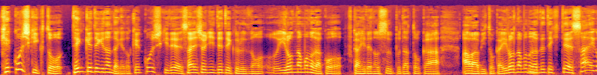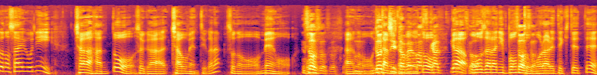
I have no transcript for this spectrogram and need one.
結婚式行くと典型的なんだけど結婚式で最初に出てくるのいろんなものがこうフカヒレのスープだとかアワビとかいろんなものが出てきて、最後の最後にチャーハンとそれからチャウメンっていうかなその麺をそうそうそうそう。あの、炒めたち食べますものとがそう。大皿にボンそうそう。と盛られてきてて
